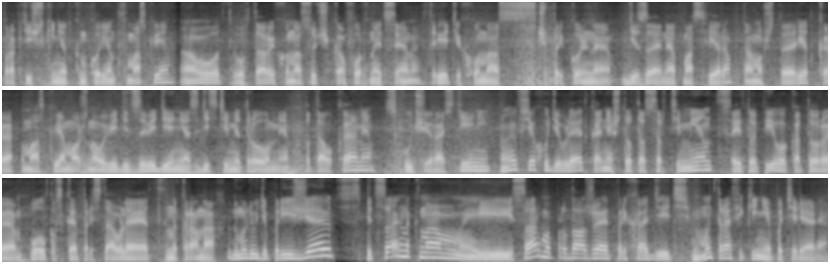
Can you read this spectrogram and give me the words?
практически нет конкурентов в Москве. А вот. Во-вторых, у нас очень комфортные цены. В-третьих, у нас очень прикольная дизайн и атмосфера, потому что редко в Москве можно увидеть заведение с 10-метровыми потолками, с кучей растений. Ну и всех удивляет, конечно, тот ассортимент и то пиво, которое Волковская представляет на кранах. Думаю, люди приезжают специально к нам, и Сармы продолжает приходить. Мы трафики не потеряли.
